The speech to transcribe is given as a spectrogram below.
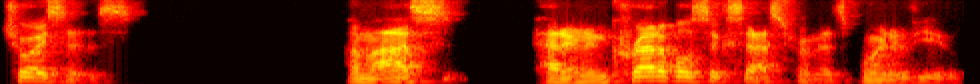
choices. Hamas had an incredible success from its point of view.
